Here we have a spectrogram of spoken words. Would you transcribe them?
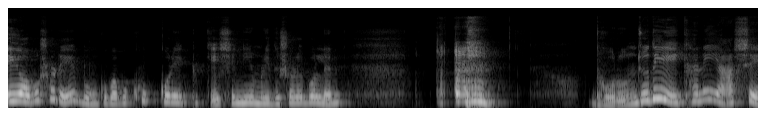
এই অবসরে বঙ্কুবাবু খুব করে একটু কেশে নিয়ে মৃদুস্বরে বললেন, ধরুন যদি এইখানেই আসে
